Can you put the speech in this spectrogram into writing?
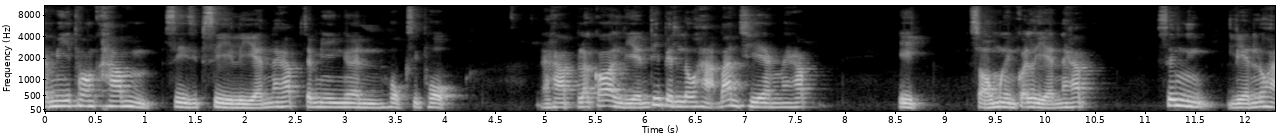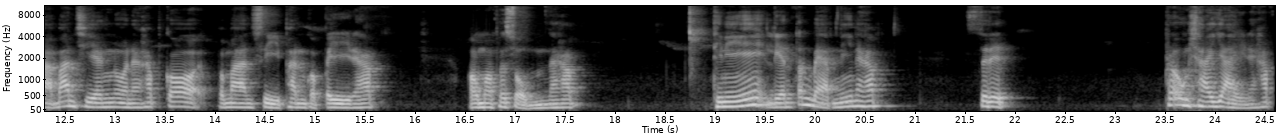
จะมีทองคำ44 เหรียญนะครับ จะมีเงิน 66 นะครับ แล้วก็เหรียญที่เป็นโลหะบ้านเชียงนะครับ อีก 20,000 กว่าเหรียญนะครับ ซึ่งเหรียญโลหะบ้านเชียงนวลนะครับ ก็ประมาณ 4,000 กว่าปีนะครับ เอามาผสมนะครับ ทีนี้เหรียญต้นแบบนี้นะครับ เสด็จพระองค์ชายใหญ่นะครับ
